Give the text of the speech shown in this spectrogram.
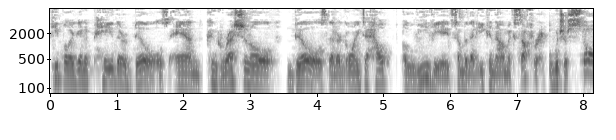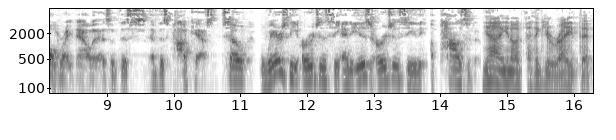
people are going to pay their bills and congressional bills that are going to help alleviate some of that economic suffering, which are stalled right now as of this of this podcast. So where's the urgency and is urgency a positive? Yeah, you know, I think you're right that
